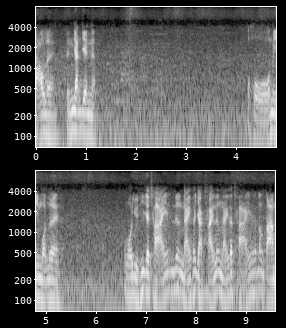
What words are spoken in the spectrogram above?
ยาวเลย ถึงยันเย็นเนี่ยโอ้โหมีหมดเลยบอกอยู่ที่จะฉายเรื่องไหนเขาอยากฉายเรื่องไหนก็ฉายก็ต้องตาม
